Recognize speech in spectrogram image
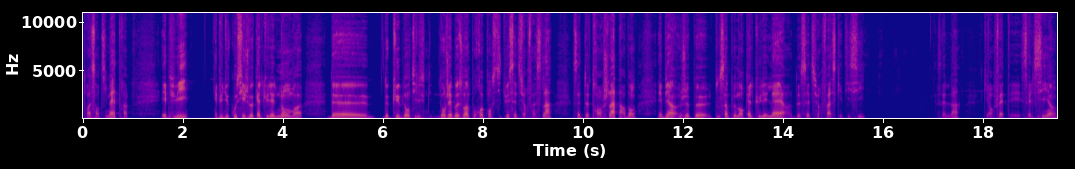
3 cm. Et puis, et puis du coup, si je veux calculer le nombre de, cubes dont, j'ai besoin pour reconstituer cette surface-là, cette tranche-là, pardon, eh bien, je peux tout simplement calculer l'air de cette surface qui est ici, celle-là, qui en fait est celle-ci, hein,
